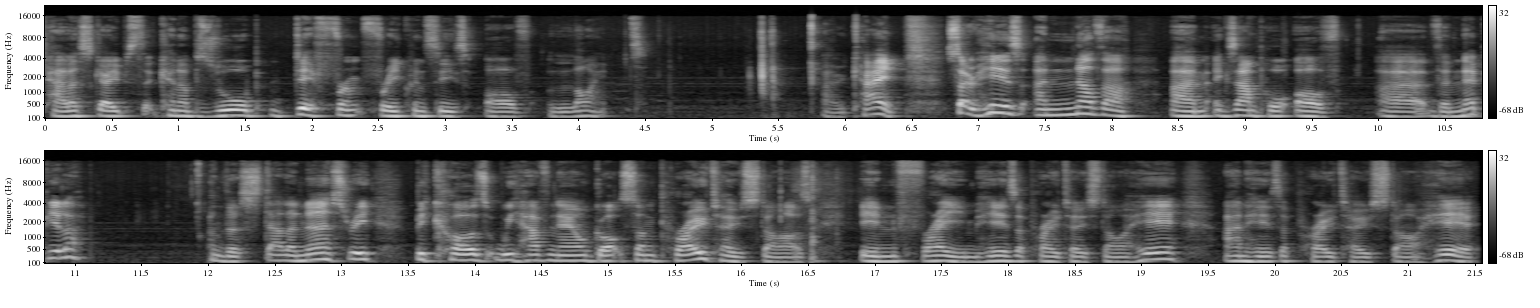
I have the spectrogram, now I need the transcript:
telescopes that can absorb different frequencies of light. Okay, so here's another um, example of uh, the nebula the stellar nursery because we have now got some protostars in frame. Here's a protostar here and here's a protostar here.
